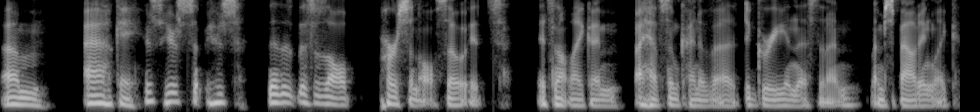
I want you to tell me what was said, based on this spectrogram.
Um, uh, okay, here's here's here's this, this is all personal, so it's it's not like I'm I have some kind of a degree in this that I'm I'm spouting like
